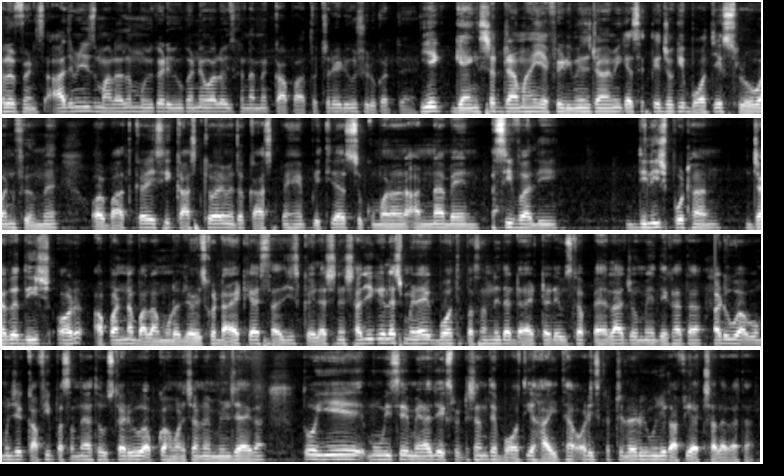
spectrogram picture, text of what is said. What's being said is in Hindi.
हेलो फ्रेंड्स, आज मैं जिस मलयालम मूवी का रिव्यू करने वाला हूँ इसका नाम है कापा। तो चलिए रिव्यू शुरू करते हैं। ये एक गैंगस्टर ड्रामा है या फिर रिमेंस ड्रामा भी कह सकते हैं, जो कि बहुत ही एक स्लो वन फ़िल्म है। और बात करें इसकी कास्ट के बारे में तो कास्ट में है पृथ्वीराज सुकुमारन अन्ना बेन, आसिफ अली, दिलीश पठान जगदीश और अपर्णा बालामुरली और इसको डायरेक्ट किया साजिश कैलाश ने। साजिश कैलाश मेरा एक बहुत ही पसंदीदा डायरेक्टर है। उसका पहला जो मैं देखा था अड़ुआ वो मुझे काफ़ी पसंद आया था। उसका रिव्यू आपको हमारे चैनल में मिल जाएगा। तो ये मूवी से मेरा जो एक्सपेक्टेशन थे, बहुत ही हाई था और इसका ट्रेलर भी मुझे काफ़ी अच्छा लगा था।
